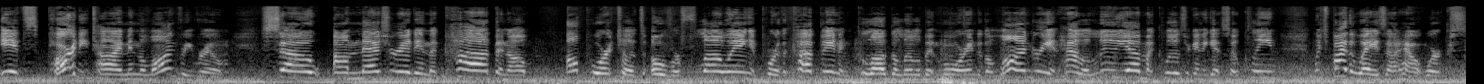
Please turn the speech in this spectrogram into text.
It's party time in the laundry room. So I'll measure it in the cup and I'll I'll pour it till it's overflowing and pour the cup in and glug a little bit more into the laundry and hallelujah, my clothes are going to get so clean. Which, by the way, is not how it works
